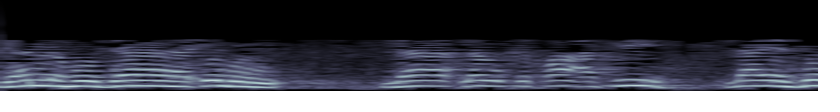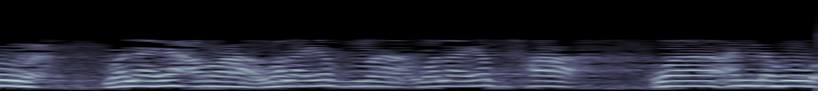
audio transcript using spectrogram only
بأنه دائم لا لا انقطاع فيه لا يجوع ولا يعرى ولا يظمى ولا يضحى وأنه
